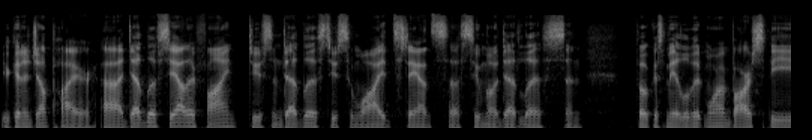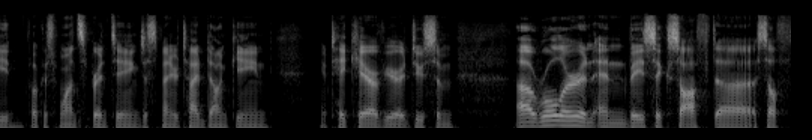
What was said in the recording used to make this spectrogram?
you're going to jump higher. Uh, deadlifts, yeah, they're fine. Do some deadlifts, do some wide stance uh, sumo deadlifts, and focus me a little bit more on bar speed, focus more on sprinting, just spend your time dunking you know, take care of your do some uh, roller and, and basic soft uh, self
